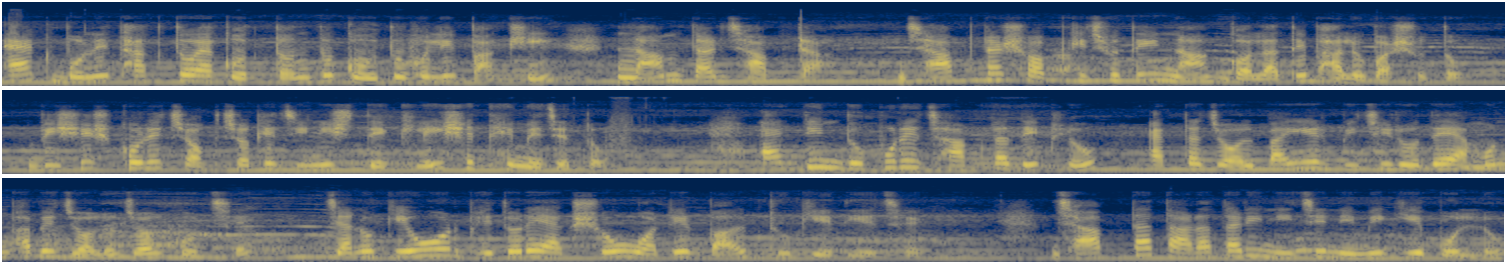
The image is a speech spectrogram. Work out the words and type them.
এক বনে থাকতো এক অত্যন্ত কৌতূহলী পাখি, নাম তার ঝাপটা। ঝাপটা সবকিছুতেই নাক গলাতে ভালোবাসত। বিশেষ করে চকচকে জিনিস দেখলেই সে থেমে যেত। একদিন দুপুরে ঝাপটা দেখল, একটা জলপাইয়ের বিচি রোদে এমনভাবে জলজল করছে যেন কেউ ওর ভেতরে একশো ওয়াটের বাল্ব ঢুকিয়ে দিয়েছে। ঝাপটা তাড়াতাড়ি নিচে নেমে গিয়ে বলল,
